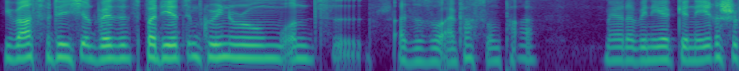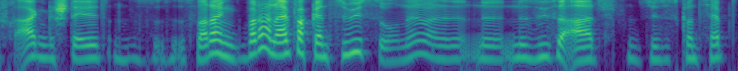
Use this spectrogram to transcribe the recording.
wie war es für dich und wer sitzt bei dir jetzt im Green Room und äh, also so einfach so ein paar mehr oder weniger generische Fragen gestellt. Es war dann, war dann einfach ganz süß so, ne? Eine, eine süße Art, ein süßes Konzept.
